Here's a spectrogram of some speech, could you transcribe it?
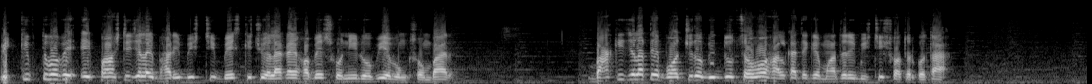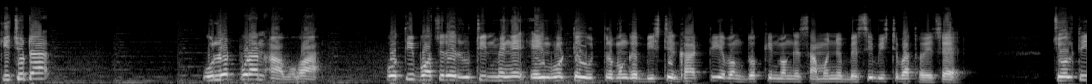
বিক্ষিপ্তভাবে এই পাঁচটি জেলায় ভারী বৃষ্টি বেশ কিছু এলাকায় হবে শনি, রবি এবং সোমবার। বাকি জেলাতে বজ্র, বিদ্যুৎ সহ হালকা থেকে মাঝারি বৃষ্টির সতর্কতা। কিছুটা উলটপুরান আবহাওয়া। প্রতি বছরের রুটিন ভেঙে এই মুহূর্তে উত্তরবঙ্গে বৃষ্টির ঘাটতি এবং দক্ষিণবঙ্গে সামান্য বেশি বৃষ্টিপাত হয়েছে। চলতি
